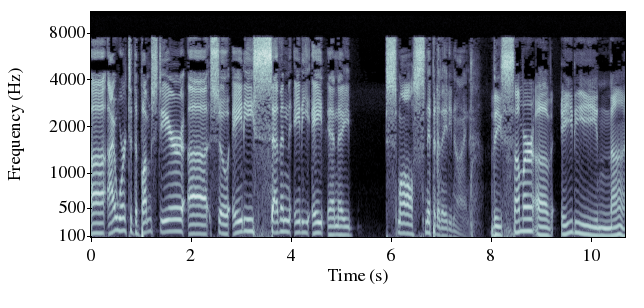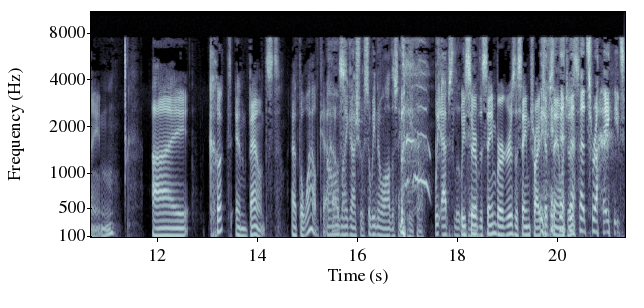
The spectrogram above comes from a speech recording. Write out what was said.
Uh, I worked at the Bum Steer, uh, so 87, 88, and a small snippet of 89. The summer of '89, I cooked and bounced at the Wildcat Oh House. my gosh! So we know all the same people. we absolutely We do. served the same burgers, the same tri-tip sandwiches. That's right.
